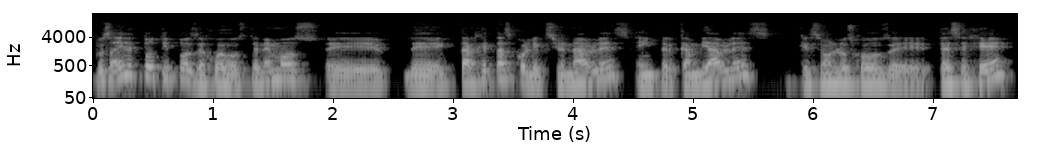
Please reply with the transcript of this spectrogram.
pues hay de todo tipos de juegos. Tenemos eh, de tarjetas coleccionables e intercambiables, que son los juegos de TCG,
